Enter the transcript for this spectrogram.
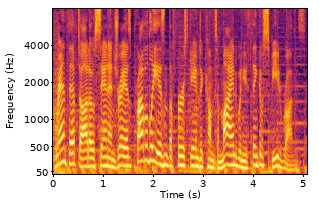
Grand Theft Auto San Andreas probably isn't the first game to come to mind when you think of speedruns.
